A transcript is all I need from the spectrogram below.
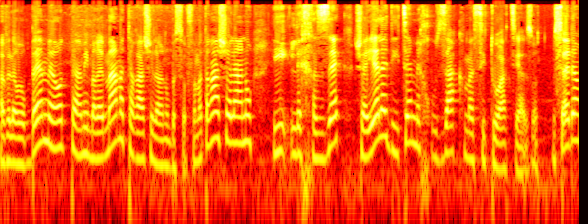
אבל הרבה מאוד פעמים, הרי מה המטרה שלנו בסוף? המטרה שלנו היא לחזק, שהילד יצא מחוזק מהסיטואציה הזאת, בסדר?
